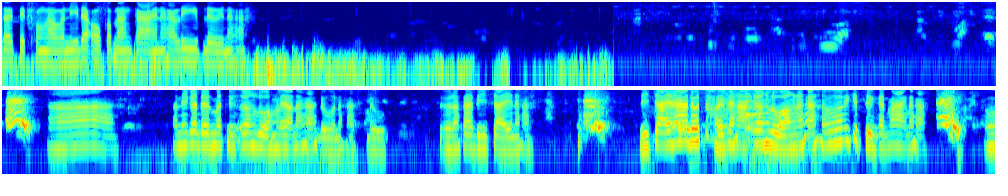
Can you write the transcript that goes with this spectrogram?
ซอยเป็ดของเราวันนี้ได้ออกกำลังกายนะคะ รีบเลยนะคะค่ะตอนนี้ก็เดินมาถึงเอื้องหลวงแล้วนะคะ ดูนะคะ ดู ดูนะคะ ดีใจนะคะ ดีใจนะดูถอยไปหาเอื้องหลวงนะคะโอ้ยคิดถึงกันมากนะคะโอ้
